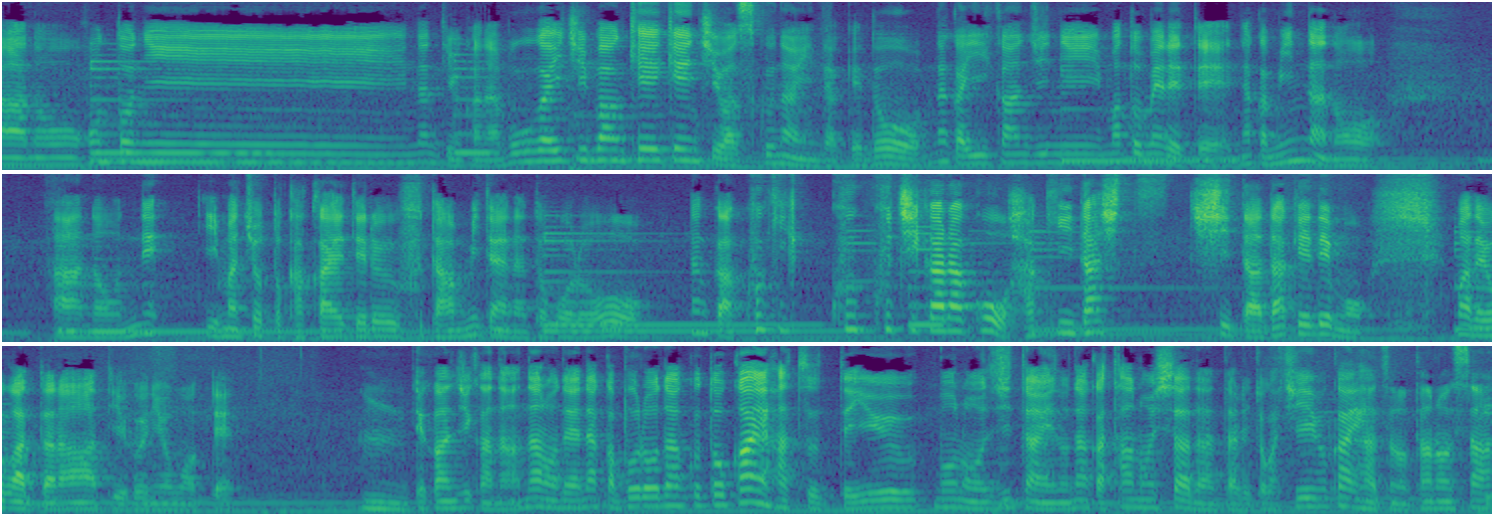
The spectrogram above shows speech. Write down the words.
あの本当に何て言うかな僕が一番経験値は少ないんだけどなんかいい感じにまとめれてなんかみんなのあの、ね、今ちょっと抱えてる負担みたいなところをなんか口からこう吐き出しただけでもまだ良かったなっていうふうに思って。うん、って感じかな。なのでなんかプロダクト開発っていうもの自体のなんか楽しさだったりとかチーム開発の楽しさ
